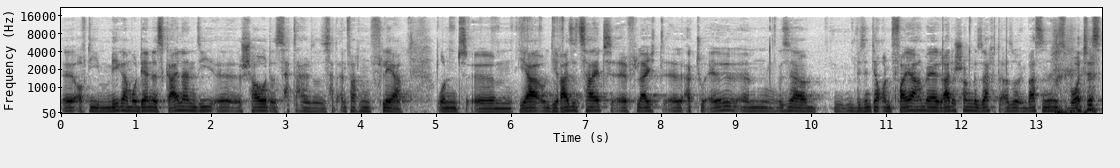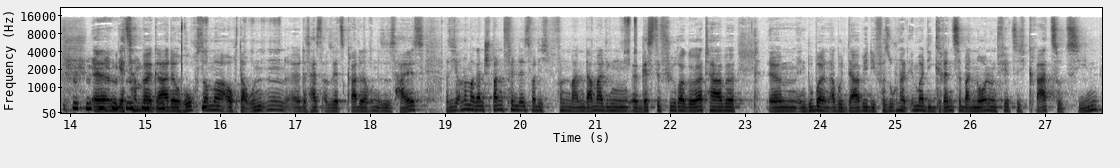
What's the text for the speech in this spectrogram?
äh, auf die mega moderne Skyline die äh, schaut. Es hat halt, es hat einfach einen Flair. Und ähm, ja, und die Reisezeit äh, vielleicht äh, aktuell ähm, ist ja wir sind ja on fire, haben wir ja gerade schon gesagt, also im wahrsten Sinne des Wortes. ähm, jetzt haben wir gerade Hochsommer, auch da unten. Äh, das heißt also jetzt gerade da unten ist es heiß. Was ich auch nochmal ganz spannend finde, ist, was ich von meinem damaligen äh, Gästeführer gehört habe, ähm, in Dubai und Abu Dhabi, die versuchen halt immer die Grenze bei 49 Grad zu ziehen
